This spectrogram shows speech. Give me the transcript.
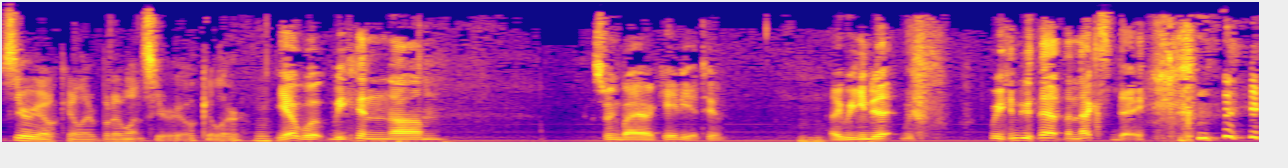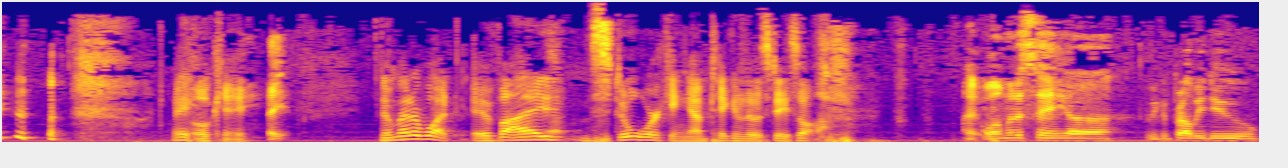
serial killer, but I want serial killer. Yeah, we, we can um, swing by Arcadia too. Mm-hmm. Like we can do that. We can do that the next day. Hey, Okay. Hey, no matter what, if I'm still working, I'm taking those days off. I- well, I'm gonna say uh, we could probably do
